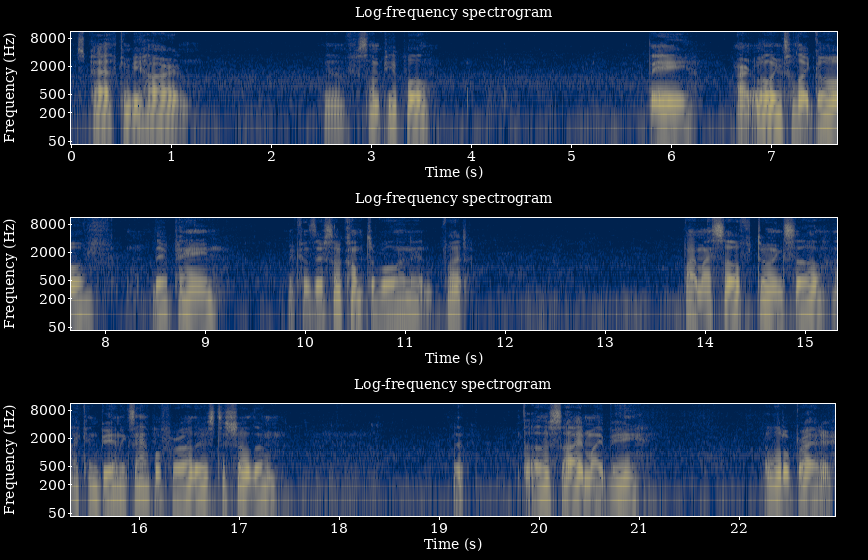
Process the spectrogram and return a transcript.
This path can be hard. You know, some people, they aren't willing to let go of their pain because they're so comfortable in it. But by myself doing so, I can be an example for others to show them that the other side might be a little brighter.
